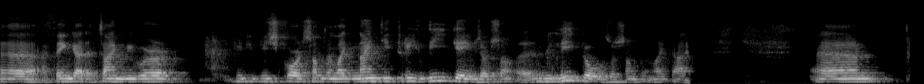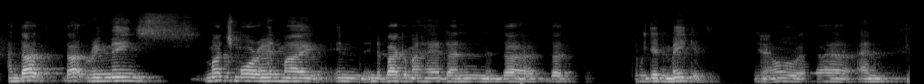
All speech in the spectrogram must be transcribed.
Uh, I think at the time we were we scored something like 93 league games or something, uh, league goals or something like that. Um, and that that remains much more in my in in the back of my head than the, that we didn't make it. You yeah. know, uh, and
